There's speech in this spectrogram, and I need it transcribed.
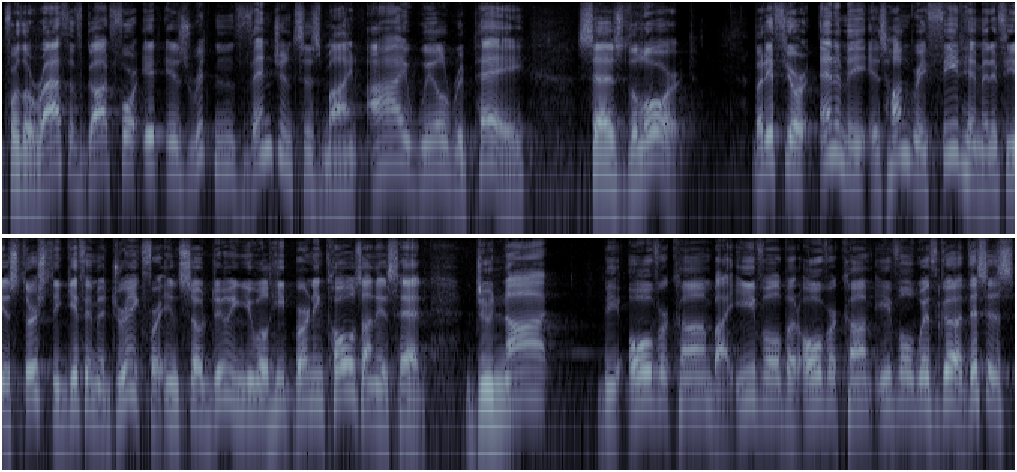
for the wrath of God, for it is written, vengeance is mine, I will repay, says the Lord. But if your enemy is hungry, feed him, and if he is thirsty, give him a drink, for in so doing you will heap burning coals on his head. Do not be overcome by evil, but overcome evil with good. This is,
